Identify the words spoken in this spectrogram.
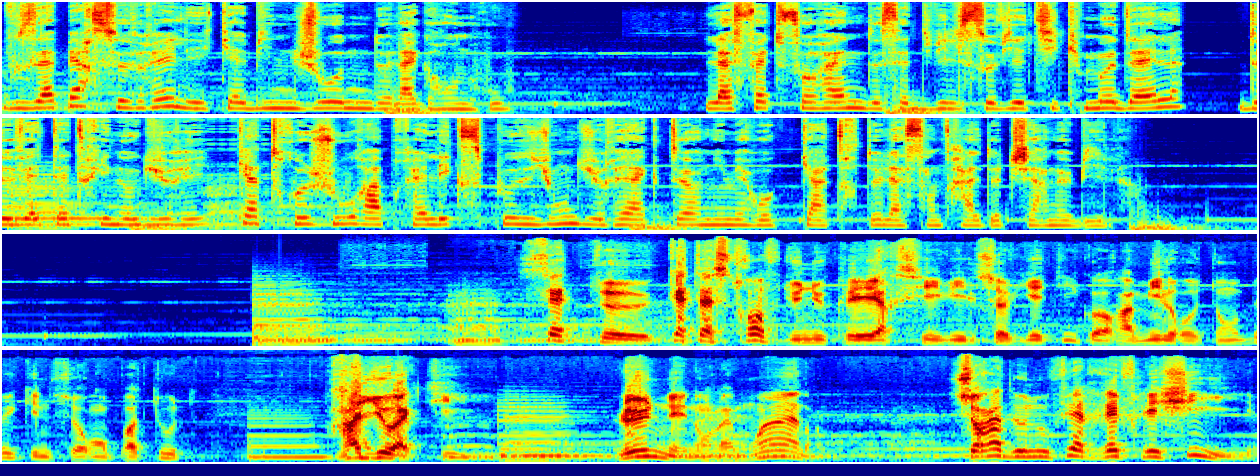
vous apercevrez les cabines jaunes de la Grande Roue. La fête foraine de cette ville soviétique modèle devait être inaugurée quatre jours après l'explosion du réacteur numéro 4 de la centrale de Tchernobyl. Cette euh, catastrophe du nucléaire civil soviétique aura mille retombées qui ne seront pas toutes radioactives. L'une, et non la moindre, sera de nous faire réfléchir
